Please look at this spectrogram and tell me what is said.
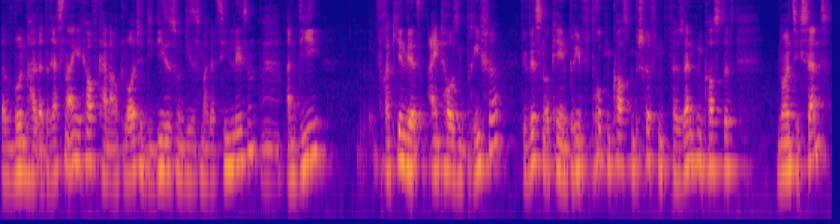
Da wurden halt Adressen eingekauft, keine Ahnung, Leute, die dieses und dieses Magazin lesen. Mhm. An die frankieren wir jetzt 1000 Briefe wir wissen, okay, ein Brief drucken, kosten, beschriften, versenden kostet 90 Cent.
